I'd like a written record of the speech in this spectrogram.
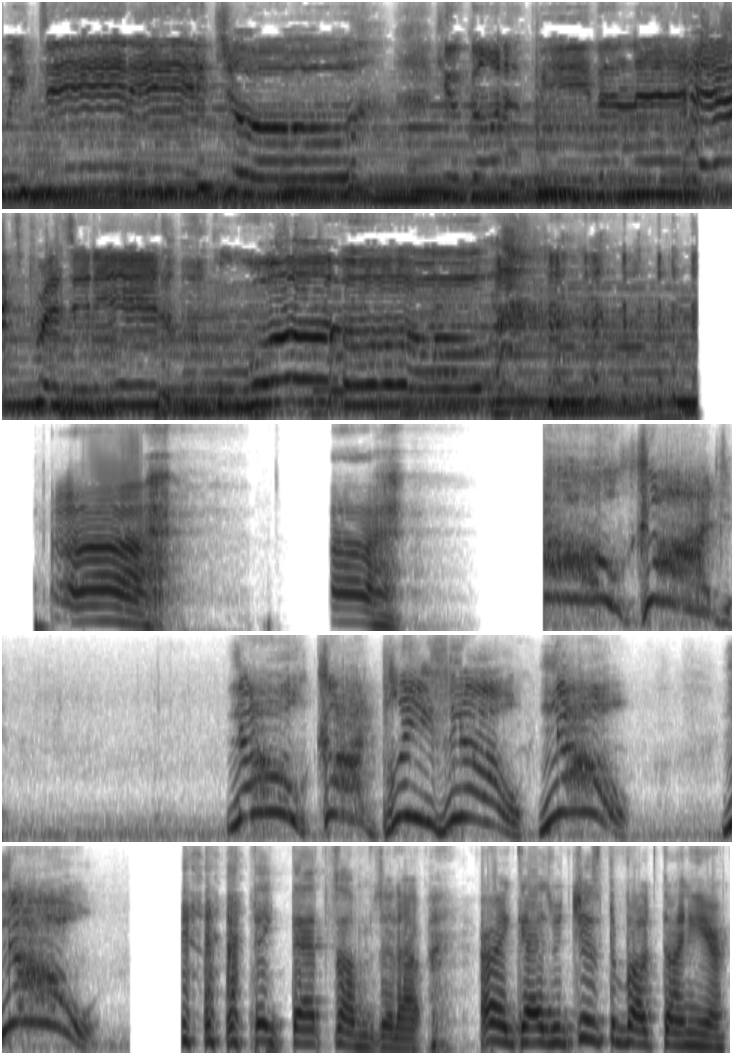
We did it, Joe. You're gonna be the next president. Ah. Ah. Oh, God! No! God, please, no! No! No! I think that sums it up. All right, guys, we're just about done here.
